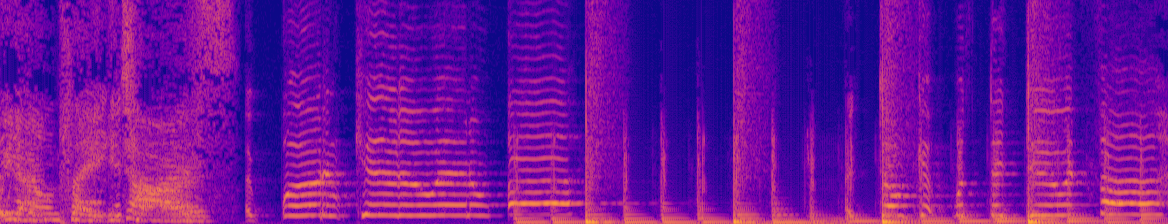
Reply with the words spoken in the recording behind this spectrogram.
We don't play guitars. I wouldn't kill you in a war. I don't get what they do it for.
